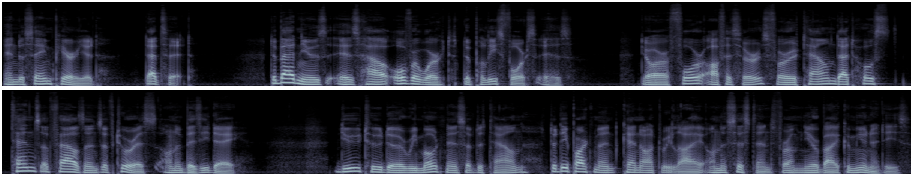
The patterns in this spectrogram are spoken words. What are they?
in the same period. That's it. The bad news is how overworked the police force is. There are four officers for a town that hosts tens of thousands of tourists on a busy day. Due to the remoteness of the town, the department cannot rely on assistance from nearby communities.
